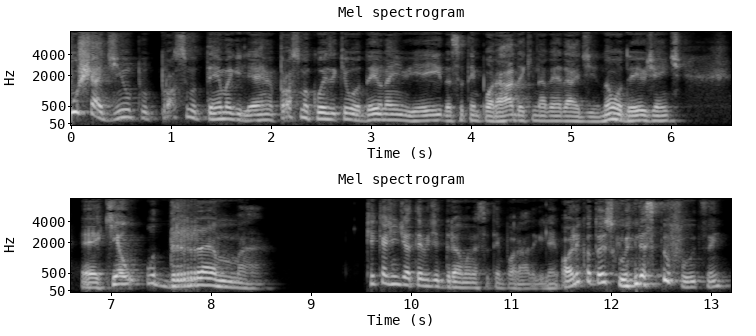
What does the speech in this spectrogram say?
puxadinho pro próximo tema, Guilherme. A próxima coisa que eu odeio na NBA dessa temporada, que na verdade não odeio, gente, é, que é o, o drama. O que, que a gente já teve de drama nessa temporada, Guilherme? Olha que eu tô excluindo essa do Futs, hein?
